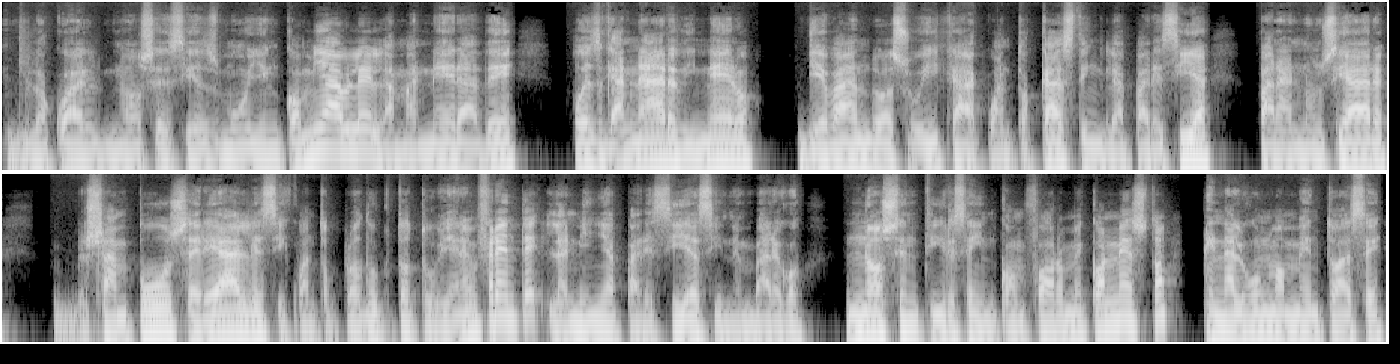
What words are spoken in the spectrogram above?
lo cual no sé si es muy encomiable, la manera de pues ganar dinero llevando a su hija a cuanto casting le aparecía para anunciar shampoo, cereales y cuanto producto tuviera enfrente. La niña parecía, sin embargo, no sentirse inconforme con esto. En algún momento hace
